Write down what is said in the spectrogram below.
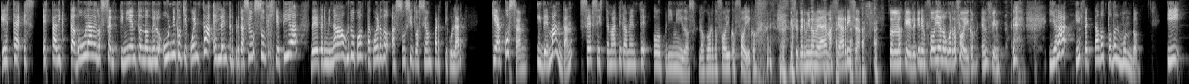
que esta es esta dictadura de los sentimientos en donde lo único que cuenta es la interpretación subjetiva de determinados grupos de acuerdo a su situación particular que acosan y demandan ser sistemáticamente oprimidos, los gordofóbicos fóbicos, ese término me da demasiada risa, son los que le tienen fobia a los gordofóbicos, en fin. Y ha infectado todo el mundo. Y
